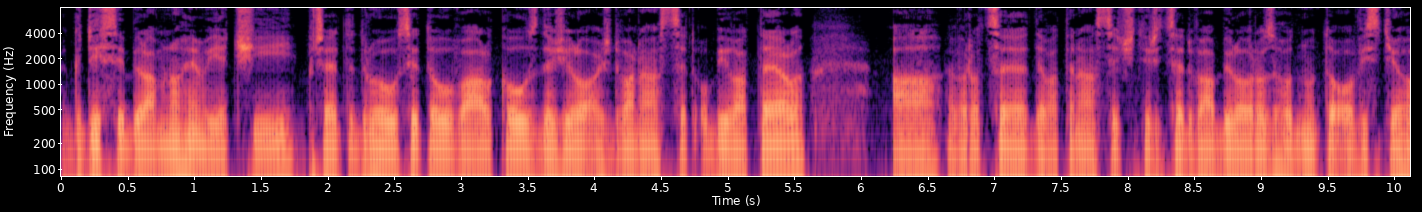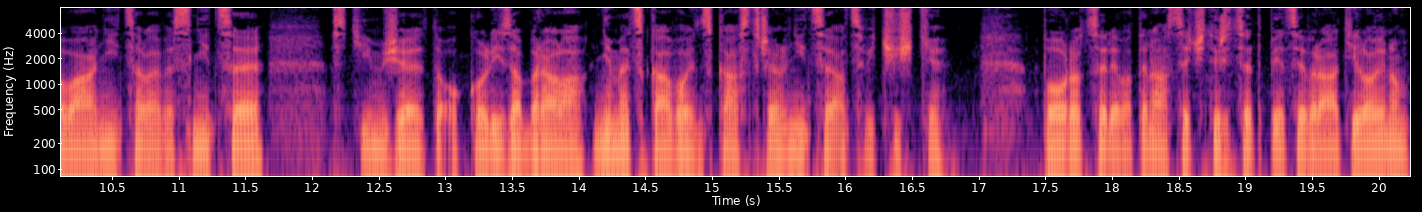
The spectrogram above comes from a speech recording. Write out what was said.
kdysi byla mnohem větší. Před druhou světovou válkou zde žilo až 1200 obyvatel a v roce 1942 bylo rozhodnuto o vystěhování celé vesnice s tím, že to okolí zabrala německá vojenská střelnice a cvičiště. Po roce 1945 se vrátilo jenom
